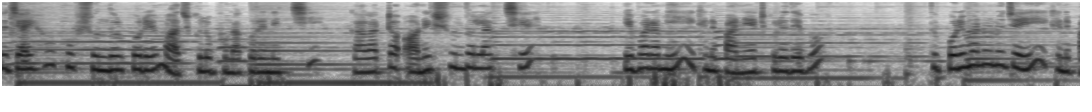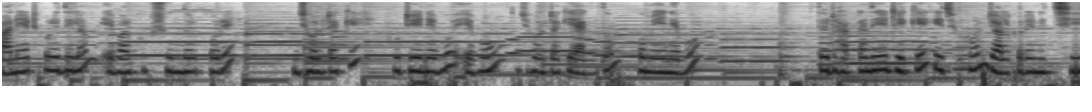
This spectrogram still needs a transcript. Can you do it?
তো যাই হোক, খুব সুন্দর করে মাছগুলো ভুনা করে নিচ্ছি। কালারটা অনেক সুন্দর লাগছে। এবার আমি এখানে পানি অ্যাড করে দেবো। তো পরিমাণ অনুযায়ী এখানে পানি অ্যাড করে দিলাম। এবার খুব সুন্দর করে ঝোলটাকে ফুটিয়ে নেব এবং ঝোলটাকে একদম কমিয়ে নেব। তো ঢাকনা দিয়ে ঢেকে কিছুক্ষণ জাল করে নিচ্ছি।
